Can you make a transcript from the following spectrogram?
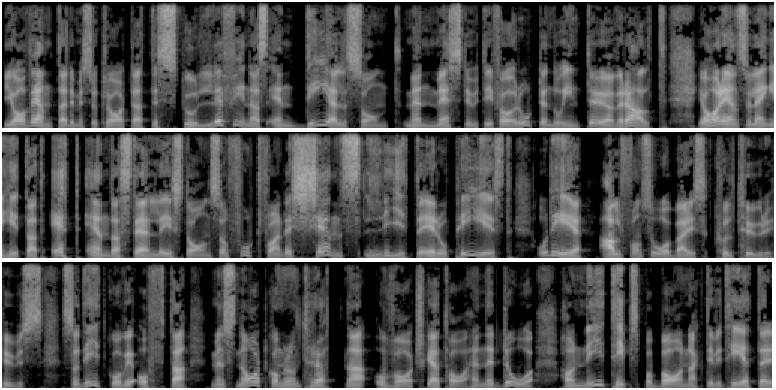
Jag väntade mig såklart att det skulle finnas en del sånt, men mest ute i förorten då, inte överallt. Jag har än så länge hittat ett enda ställe i stan som fortfarande känns lite europeiskt, och det är Alfons Åbergs kultur kulturhus, så dit går vi ofta, men snart kommer hon tröttna och vart ska jag ta henne då? Har ni tips på barnaktiviteter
